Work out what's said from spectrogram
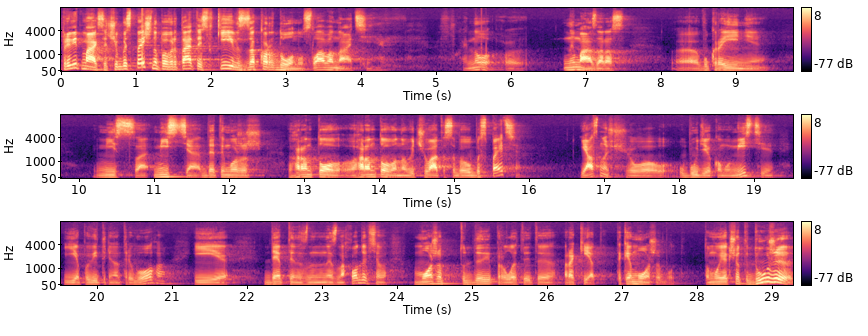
Привіт, Максі. Чи безпечно повертатись в Київ з-за кордону? Слава нації. Ну е, нема зараз е, в Україні місця, місця, де ти можеш гарантов, гарантовано відчувати себе у безпеці. Ясно, що у будь-якому місті є повітряна тривога, і де б ти не знаходився, може туди прилетіти ракета. Таке може бути. Тому, якщо ти дуже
